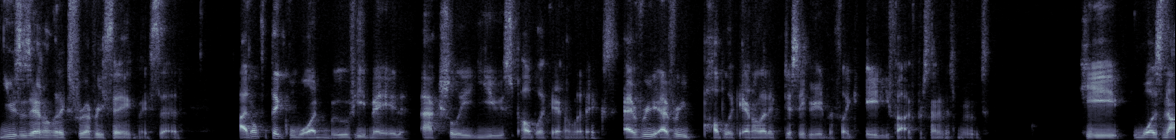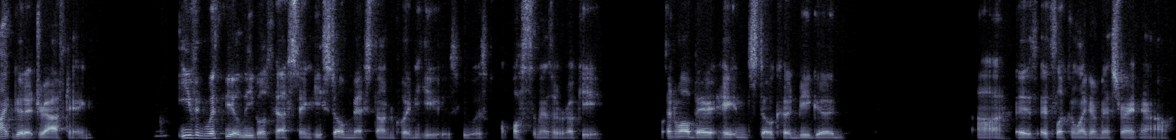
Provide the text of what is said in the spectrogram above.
uses analytics for everything, they said. I don't think one move he made actually used public analytics. Every every public analytic disagreed with like 85% of his moves. He was not good at drafting. Even with the illegal testing, he still missed on Quinn Hughes, who was awesome as a rookie. And while Barrett Hayton still could be good, uh, it's, it's looking like a miss right now.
